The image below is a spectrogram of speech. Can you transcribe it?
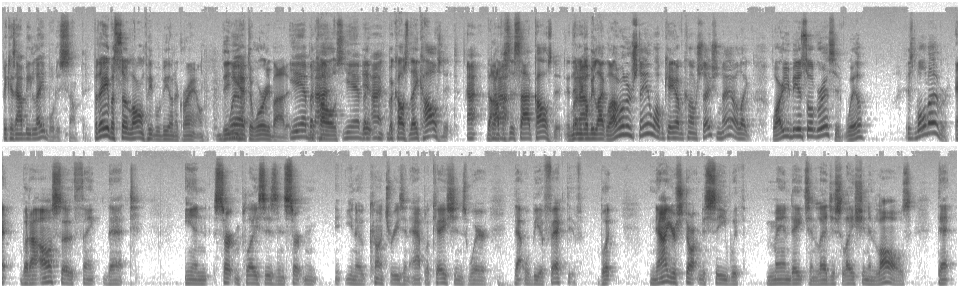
because I'll be labeled as something. But they but so long people be underground, then Well, you have to worry about it. yeah, but I- because yeah, but it- I- because they caused it. I- the but I- opposite side caused it, and then they're gonna be like, "Well, I don't understand why we can't have a conversation now. Like, why are you being so aggressive?" Well, it's boiled over. Eh, But I also think that in certain places, in certain you know countries and applications where that will be effective. But now you're starting to see with mandates and legislation and laws that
